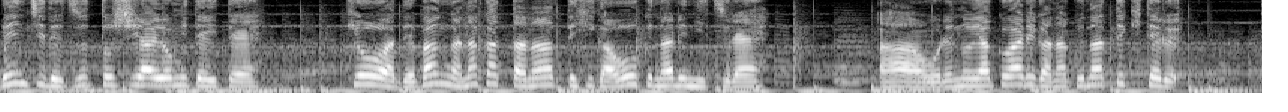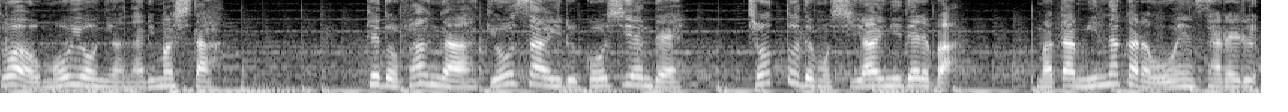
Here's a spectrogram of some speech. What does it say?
ベンチでずっと試合を見ていて今日は出番がなかったなって日が多くなるにつれああ俺の役割がなくなってきてるとは思うようにはなりました。けどファンが行さんいる甲子園でちょっとでも試合に出ればまたみんなから応援される。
